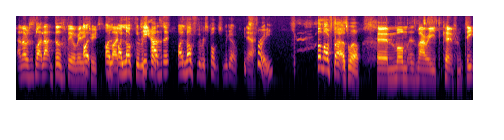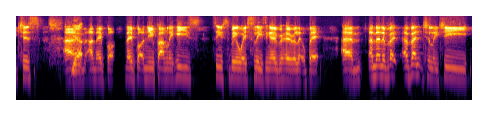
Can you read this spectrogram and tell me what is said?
And I was just like, that does feel really I, true to I, life. I love the She response. a- I love the response from the girl. It's Yeah. free. I love that as well. Her mum has married Kurt from Teachers, um, Yeah. and they've got they've got a new family. He's seems to be always sleazing over her a little bit, um, and then ev- eventually she.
